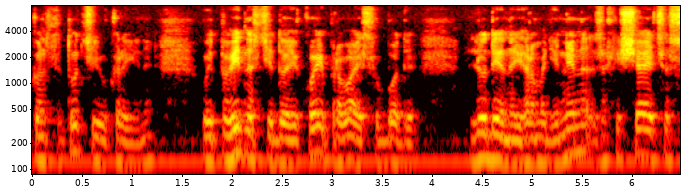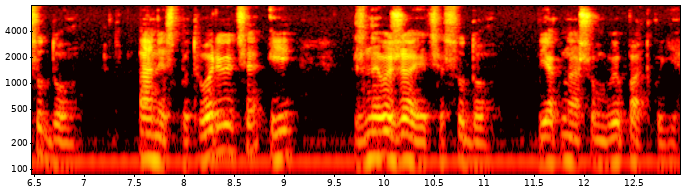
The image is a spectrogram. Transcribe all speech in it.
Конституції України, у відповідності до якої права і свободи людини і громадянина захищаються судом, а не спотворюються і зневажаються судом. як в нашому випадку є.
